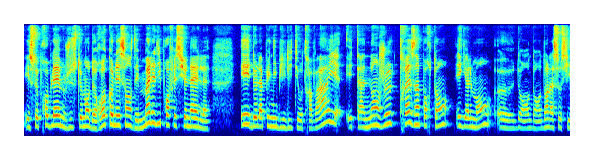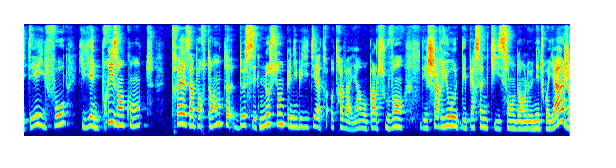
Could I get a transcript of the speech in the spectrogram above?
Et ce problème justement de reconnaissance des maladies professionnelles et de la pénibilité au travail est un enjeu très important également euh, dans, dans, la société. Il faut qu'il y ait une prise en compte très importante de cette notion de pénibilité au travail. Hein. On parle souvent des chariots des personnes qui sont dans le nettoyage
